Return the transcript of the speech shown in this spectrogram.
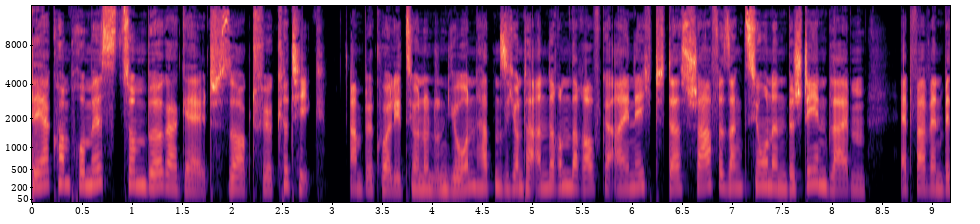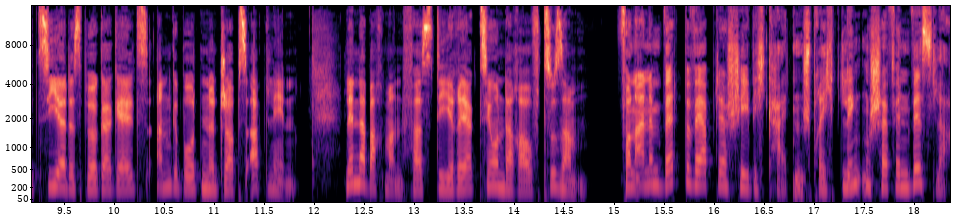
Der Kompromiss zum Bürgergeld sorgt für Kritik. Ampelkoalition und Union hatten sich unter anderem darauf geeinigt, dass scharfe Sanktionen bestehen bleiben, etwa wenn Bezieher des Bürgergelds angebotene Jobs ablehnen. Linda Bachmann fasst die Reaktion darauf zusammen. Von einem Wettbewerb der Schäbigkeiten spricht Linken-Chefin Wissler.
